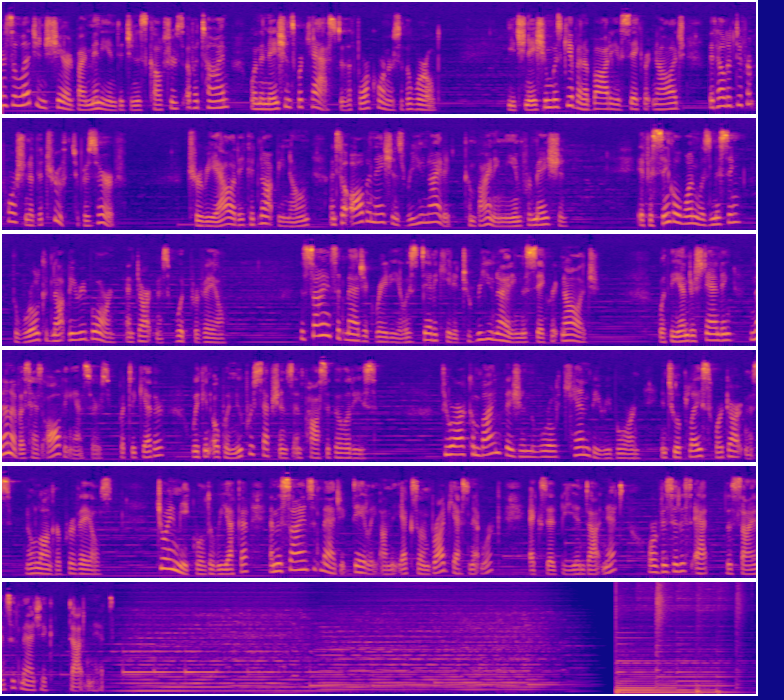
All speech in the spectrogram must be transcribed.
There's a legend shared by many indigenous cultures of a time when the nations were cast to the four corners of the world. Each nation was given a body of sacred knowledge that held a different portion of the truth to preserve. True reality could not be known until all the nations reunited, combining the information. If a single one was missing, the world could not be reborn and darkness would prevail. The Science of Magic Radio is dedicated to reuniting the sacred knowledge. With the understanding, none of us has all the answers, but together we can open new perceptions and possibilities. Through our combined vision, the world can be reborn into a place where darkness no longer prevails. Join me, Gwilda Wiyaka, and the Science of Magic daily on the X Zone Broadcast Network, xzbn.net, or visit us at thescienceofmagic.net.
